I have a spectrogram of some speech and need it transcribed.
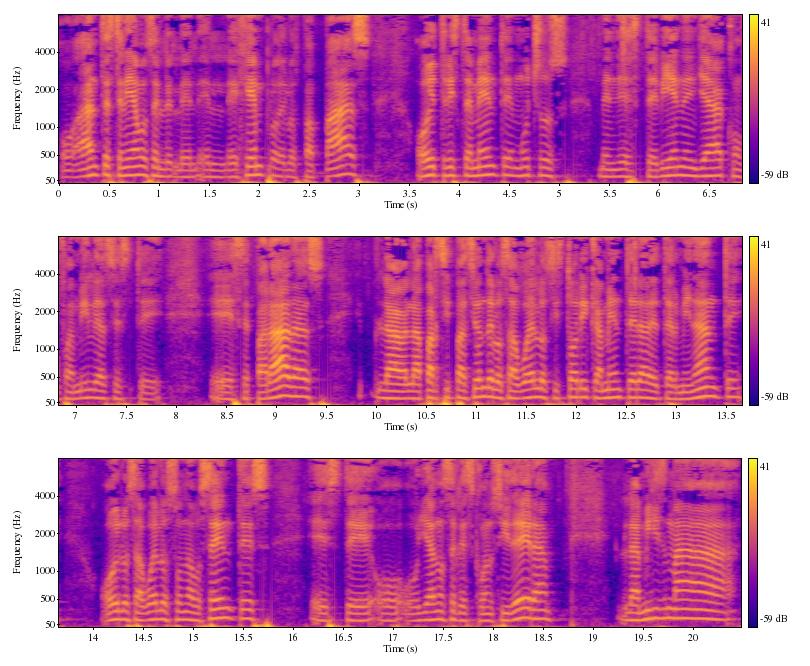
O antes teníamos el, el, ejemplo de los papás, hoy tristemente muchos este, vienen ya con familias este, eh, separadas, la, participación de los abuelos históricamente era determinante, hoy los abuelos son ausentes, este, o, ya no se les considera. La misma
